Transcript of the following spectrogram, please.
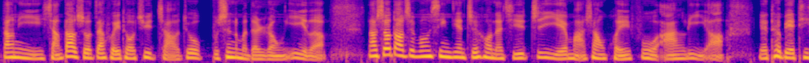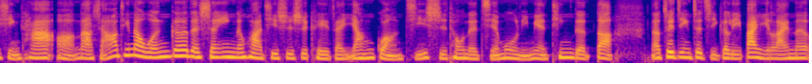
当你想到时候再回头去找，就不是那么的容易了。那收到这封信件之后呢，其实志毅也马上回复阿丽啊，也特别提醒他啊，那想要听到文哥的声音的话，其实是可以在央广即时通的节目里面听得到。那最近这几个礼拜以来呢，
